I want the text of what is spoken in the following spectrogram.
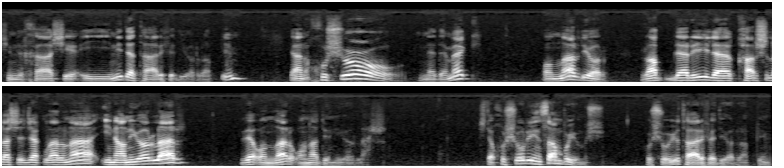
Şimdi haşi'ini de tarif ediyor Rabbim. Yani huşu ne demek? Onlar diyor Rableriyle karşılaşacaklarına inanıyorlar ve onlar ona dönüyorlar. İşte huşulu insan buymuş. Huşuyu tarif ediyor Rabbim.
